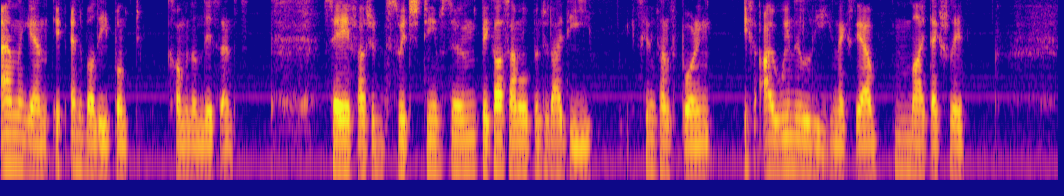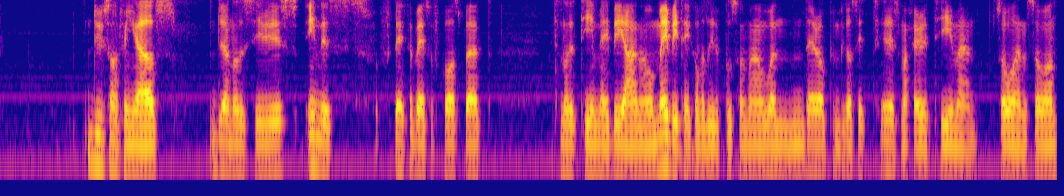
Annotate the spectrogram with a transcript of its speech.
And again, if anybody want to comment on this and say if I should switch teams soon because I'm open to the idea, it's getting kind of boring. If I win the league next year, I might actually do something else, do another series in this database, of course, but with another team. Maybe I don't know. Maybe take over Liverpool somehow when they're open because it, it is my favorite team and so on and so on.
